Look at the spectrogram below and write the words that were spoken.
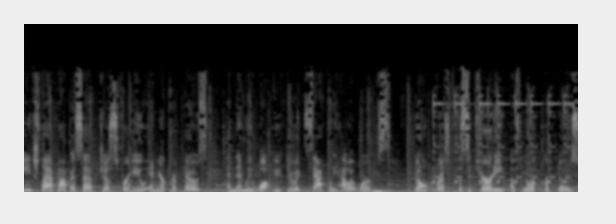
Each laptop is set up just for you and your cryptos, and then we walk you through exactly how it works. Don't risk the security of your cryptos.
